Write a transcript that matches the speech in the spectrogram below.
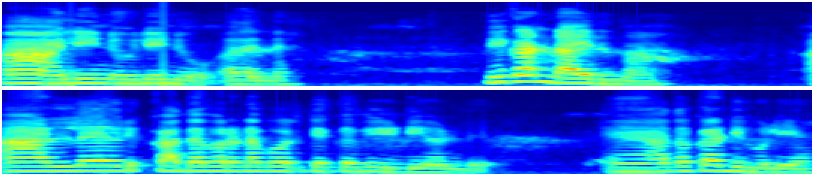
ആ ലിനു ലിനു അതന്നെ. നീ കണ്ടായിരുന്ന? ആളിലെ ഒരു കഥ പറയണ പോലത്തെ ഒക്കെ വീഡിയോ ഉണ്ട്. അതൊക്കെ അടിപൊളിയാ.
